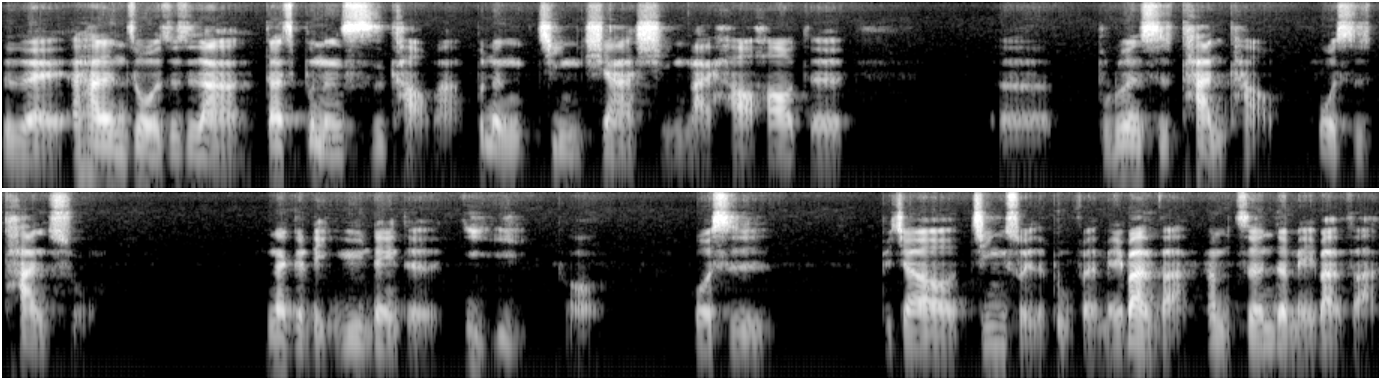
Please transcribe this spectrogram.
对不对？那他能做的就是这样，但是不能思考嘛，不能静下心来好好的，呃，不论是探讨或是探索那个领域内的意义哦，或是比较精髓的部分，没办法，他们真的没办法。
